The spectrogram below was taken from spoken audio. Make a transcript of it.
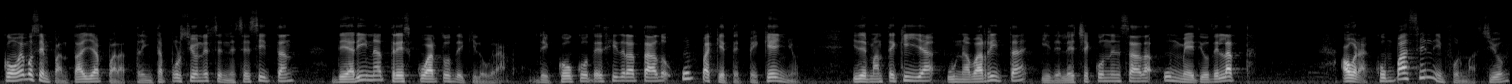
Como vemos en pantalla, para 30 porciones se necesitan de harina 3 cuartos de kilogramo, de coco deshidratado un paquete pequeño y de mantequilla una barrita y de leche condensada un medio de lata. Ahora, con base en la información,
